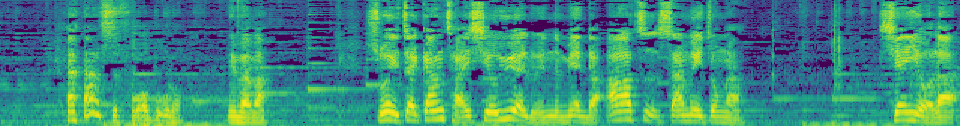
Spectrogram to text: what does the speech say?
哈哈，是佛部喽，明白吗？所以在刚才修月轮里面的阿字三位中啊，先有了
